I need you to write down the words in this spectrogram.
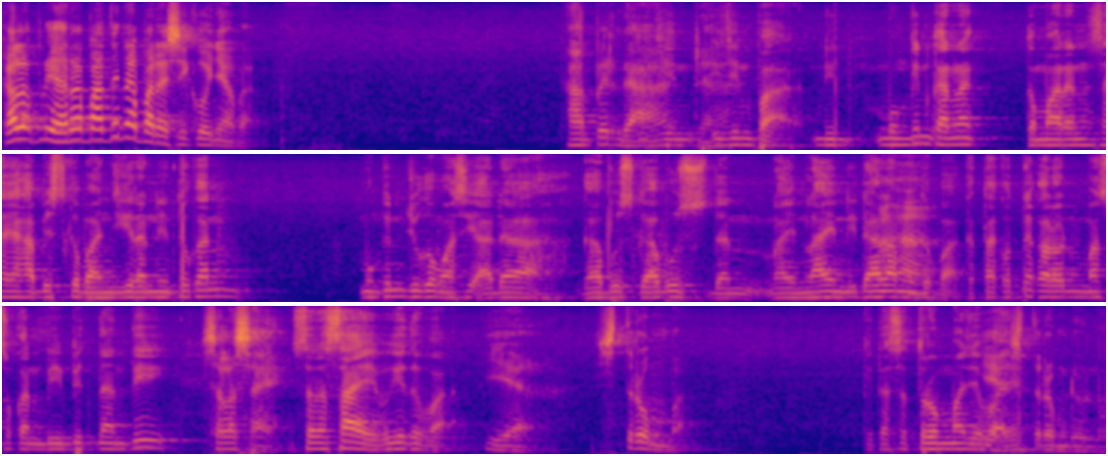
Kalau pelihara patin apa resikonya Pak? Hampir tidak izin, ada. izin Pak, di, mungkin karena kemarin saya habis kebanjiran itu kan mungkin juga masih ada gabus-gabus dan lain-lain di dalam Nah. itu Pak. Ketakutnya kalau dimasukkan bibit nanti Selesai. selesai begitu Pak. Iya, strum Pak. Kita setrum aja Pak Iya, ya. strum dulu.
